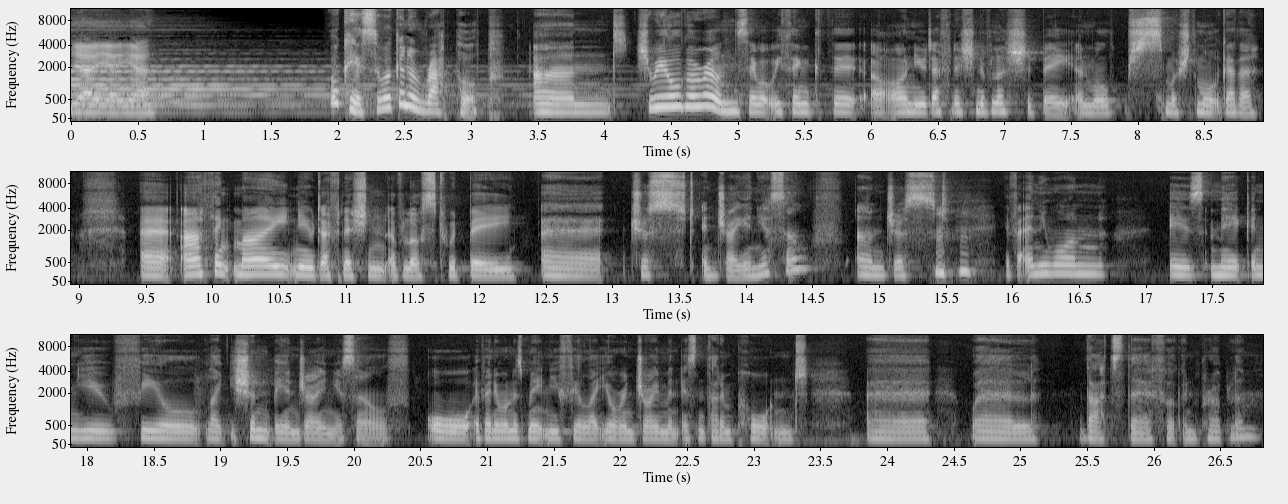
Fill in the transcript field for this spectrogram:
yeah, yeah, yeah. Okay, so we're going to wrap up. And should we all go around and say what we think the, our new definition of lust should be, and we'll smush them all together? Uh, I think my new definition of lust would be uh, just enjoying yourself, and just if anyone is making you feel like you shouldn't be enjoying yourself, or if anyone is making you feel like your enjoyment isn't that important, uh, well, that's their fucking problem.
